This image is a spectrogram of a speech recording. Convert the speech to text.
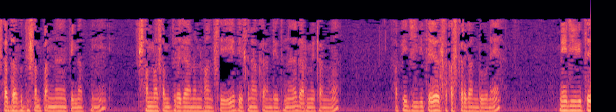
සදා බුද්ධ සම්පන්න පින්වත්නි සම්මා සම්බුදුරජාණන් වහන්සේ දේශනා කරන්න යෙදුන ධර්මයට අනුව අපේ ජීවිතය සකස් කරගන්න ඕනේ. මේ ජීවිතය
